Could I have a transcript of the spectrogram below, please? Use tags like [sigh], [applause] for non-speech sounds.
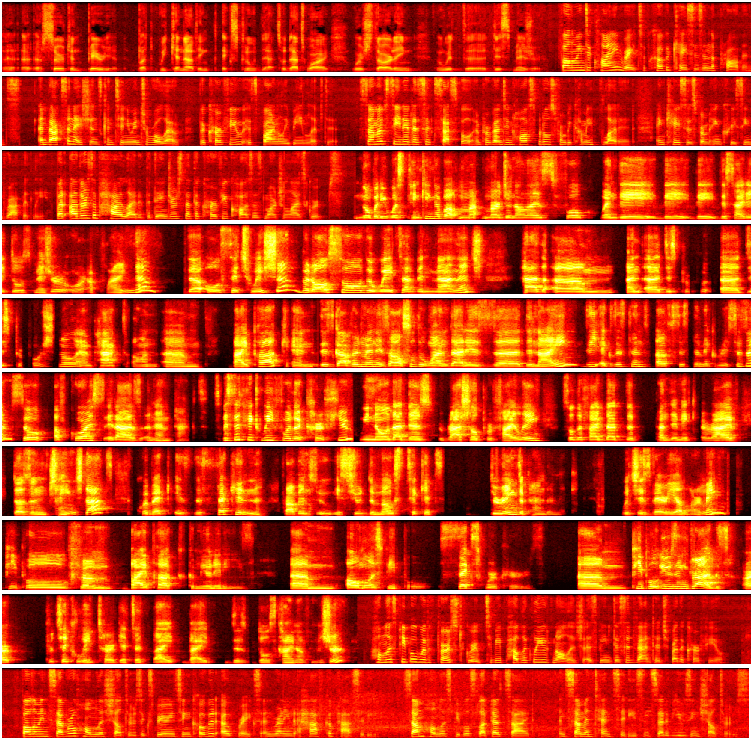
a, a certain period, but we cannot exclude that. So that's why we're starting with uh, this measure. Following declining rates of COVID cases in the province and vaccinations continuing to roll out, the curfew is finally being lifted. Some have seen it as successful in preventing hospitals from becoming flooded and cases from increasing rapidly. But others have highlighted the dangers that the curfew causes marginalized groups. Nobody was thinking about mar- marginalized folk when they, they, they decided those measures or applying them. The old situation, but also the weights have been managed had um, an, a, dispropor- a disproportional impact on um, BIPOC. And this government is also the one that is uh, denying the existence of systemic racism. So, of course, it has an impact. Specifically for the curfew, we know that there's racial profiling. So, the fact that the pandemic arrived doesn't change that. Quebec is the second province who issued the most tickets during the pandemic, which is very alarming. People from BIPOC communities, um, homeless people, sex workers, um, people using drugs are particularly targeted by, by those kind of measure. Homeless people were the first group to be publicly acknowledged as being disadvantaged by the curfew. Following several homeless shelters experiencing COVID outbreaks and running at half capacity, some homeless people slept outside, and some in tent cities instead of using shelters.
